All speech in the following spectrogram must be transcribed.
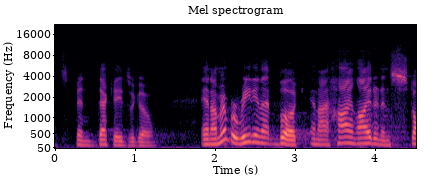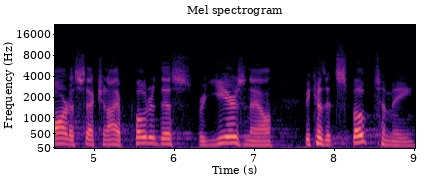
It's been decades ago. And I remember reading that book, and I highlighted and starred a section. I have quoted this for years now because it spoke to me.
